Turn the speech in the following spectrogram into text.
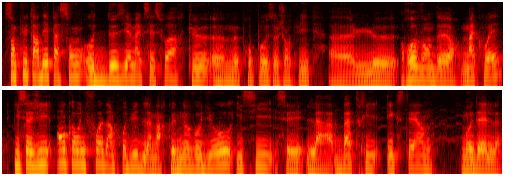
Sans plus tarder, passons au deuxième accessoire que euh, me propose aujourd'hui euh, le revendeur Macway. Il s'agit encore une fois d'un produit de la marque Novodio. Ici, c'est la batterie externe modèle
